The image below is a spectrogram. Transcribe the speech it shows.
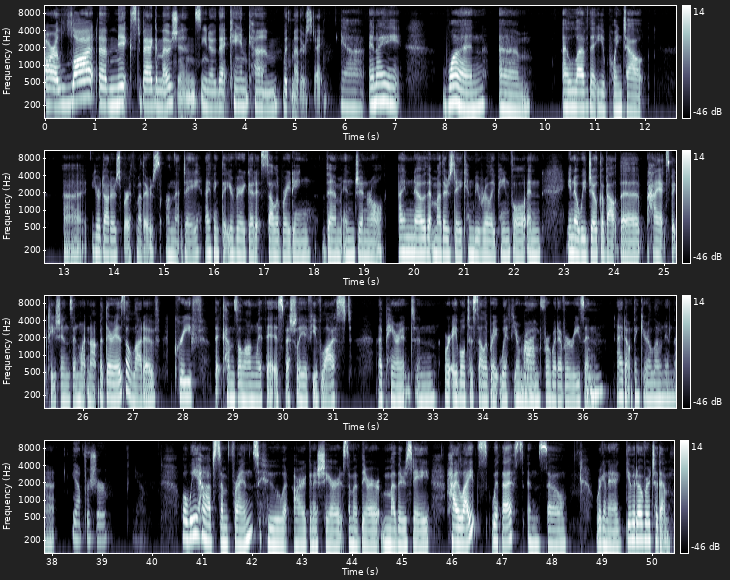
are a lot of mixed bag emotions you know that can come with mother's day. Yeah. And I, one, um, I love that you point out uh, your daughter's birth mothers on that day. I think that you're very good at celebrating them in general. I know that Mother's Day can be really painful. And, you know, we joke about the high expectations and whatnot, but there is a lot of grief that comes along with it, especially if you've lost a parent and were able to celebrate with your mom Right. for whatever reason. I don't think you're alone in that. yeah for sure Well, we have some friends who are going to share some of their Mother's Day highlights with us. And so we're going to give it over to them.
